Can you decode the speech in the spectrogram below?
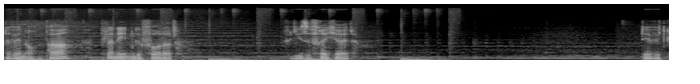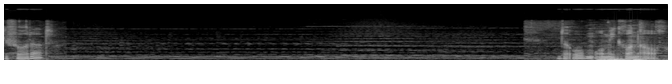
Da werden auch ein paar Planeten gefordert. Für diese Frechheit. Der wird gefordert. Da oben Omikron auch.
